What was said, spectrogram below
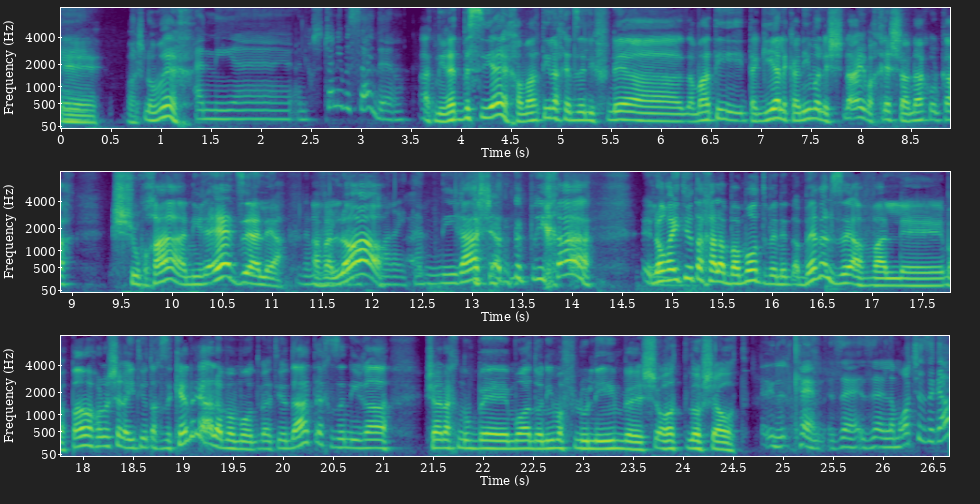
אה, מה שלומך? אני אה, אני חושבת שאני בסדר. את נראית בשיאך, אמרתי לך את זה לפני ה... אמרתי, תגיע אימא לשניים אחרי שנה כל כך קשוחה, נראה את זה עליה. אבל ראית? לא, ראית? נראה שאת בפריחה. לא ראיתי אותך על הבמות ונדבר על זה, אבל uh, בפעם האחרונה שראיתי אותך זה כן היה על הבמות, ואת יודעת איך זה נראה כשאנחנו במועדונים אפלוליים בשעות לא שעות. כן, זה, זה למרות שזה גם,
